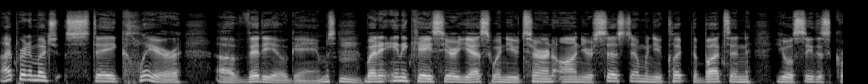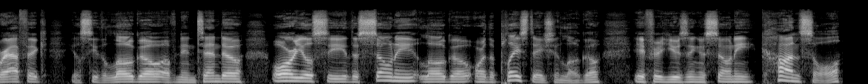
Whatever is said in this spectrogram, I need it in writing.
I pretty much stay clear of video games. Hmm. But in any case, here, yes, when you turn on your system, when you click the button, you'll see this graphic, you'll see the logo of Nintendo, or you'll see the Sony logo or the PlayStation logo if you're using a Sony console.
